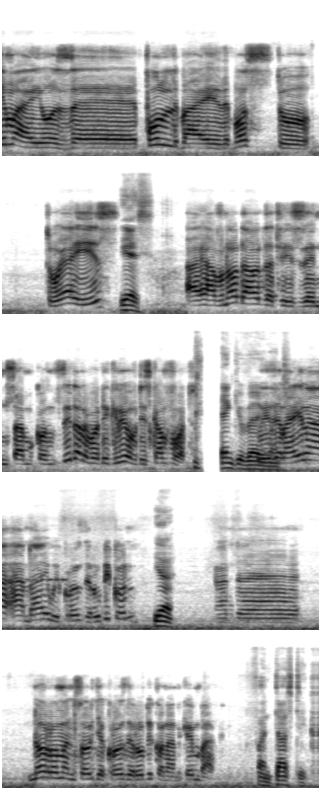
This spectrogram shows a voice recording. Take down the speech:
him, I was uh, pulled by the boss to to where he is. Yes. I have no doubt that he's in some considerable degree of discomfort. Thank you very With much. Raila and I, we crossed the Rubicon, Yeah. and uh, no Roman soldier crossed the Rubicon and came back. Fantastic.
